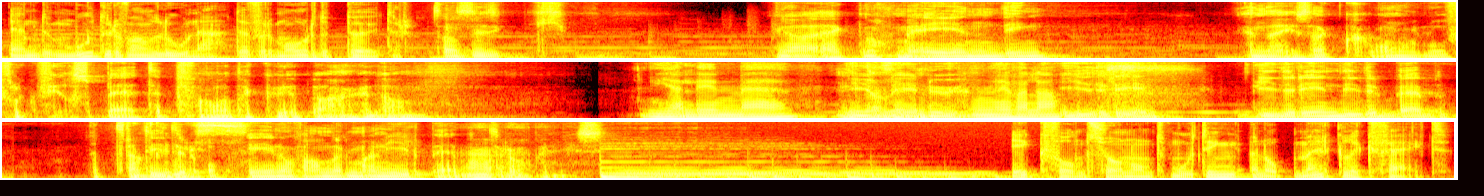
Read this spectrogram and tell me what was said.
en de moeder van Luna, de vermoorde peuter. Dat is ik ja, eigenlijk nog mee één ding. En dat is dat ik ongelooflijk veel spijt heb van wat ik u heb aangedaan. Niet alleen mij. Niet alleen u. Nee, voilà. Iedereen. Iedereen die erbij betrokken die er op een of andere manier bij betrokken is. Ik vond zo'n ontmoeting een opmerkelijk feit.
